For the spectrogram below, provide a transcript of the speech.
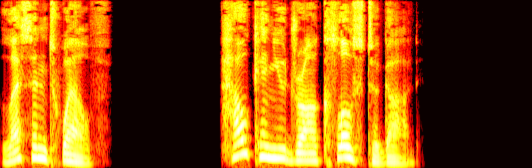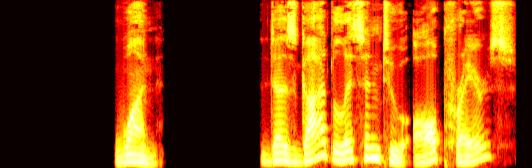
Lesson 12 How can you draw close to God? 1. Does God listen to all prayers?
